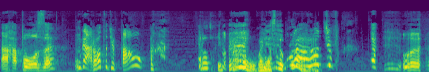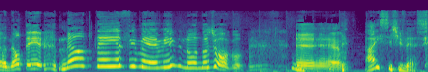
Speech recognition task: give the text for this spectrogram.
a raposa, um garoto de pau. Garoto de pau, olha só. Um garoto de pau. Não tem, não tem esse meme no, no jogo. É... Ai, se tivesse.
